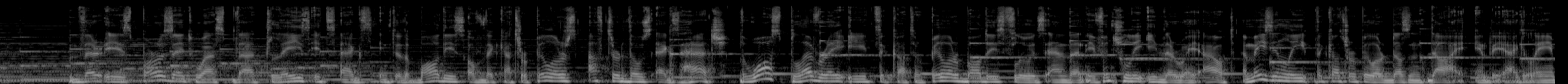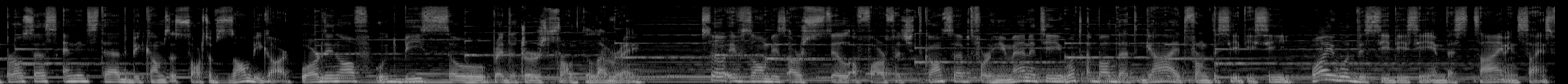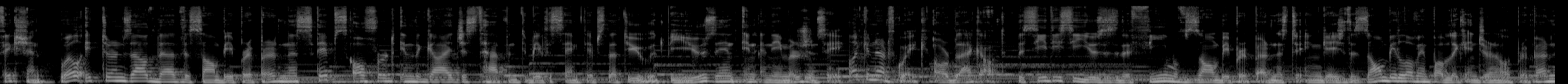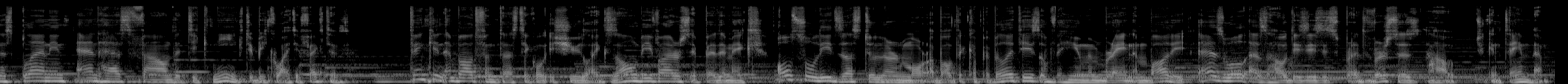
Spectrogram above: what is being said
There is parasite wasp that lays its eggs into the bodies of the caterpillars after those eggs hatch. The wasp larvae eat the caterpillar body's fluids and then eventually eat their way out. Amazingly, the caterpillar doesn't die in the egg laying process and instead becomes a sort of zombie guard, warding off would-be so predators from the larvae. So if zombies are still a far-fetched concept for humanity, what about that guide from the CDC? Why would the CDC invest time in science fiction? Well, it turns out that the zombie preparedness tips offered in the guide just happen to be the same tips that you would be using in an emergency, like an earthquake or blackout. The CDC uses the theme of zombie preparedness to engage the zombie-loving public in general preparedness planning and has found the technique to be quite effective. Thinking about fantastical issue like zombie virus epidemic also leads us to learn more about the capabilities of the human brain and body, as well as how diseases spread versus how to contain them.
